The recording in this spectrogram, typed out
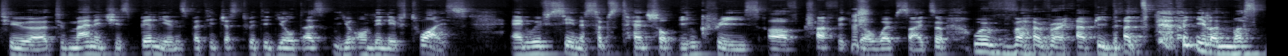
to uh, to manage his billions, but he just tweeted Yolt as "You only live twice." and we've seen a substantial increase of traffic to our website. So we're very, very happy that Elon Musk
